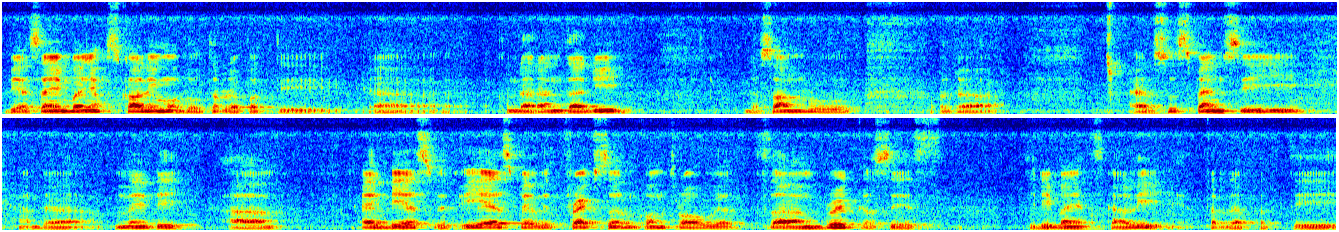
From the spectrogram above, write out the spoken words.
biasanya banyak sekali modul terdapat di uh, kendaraan tadi. Ada sunroof ada air suspensi ada maybe um, ABS with ESP with traction control with um, brake assist. Jadi banyak sekali terdapat di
